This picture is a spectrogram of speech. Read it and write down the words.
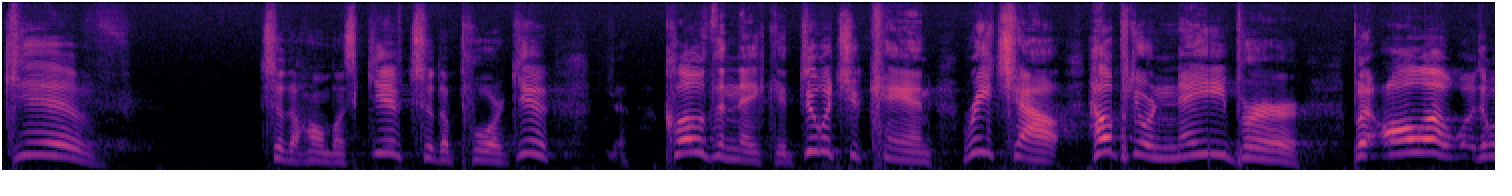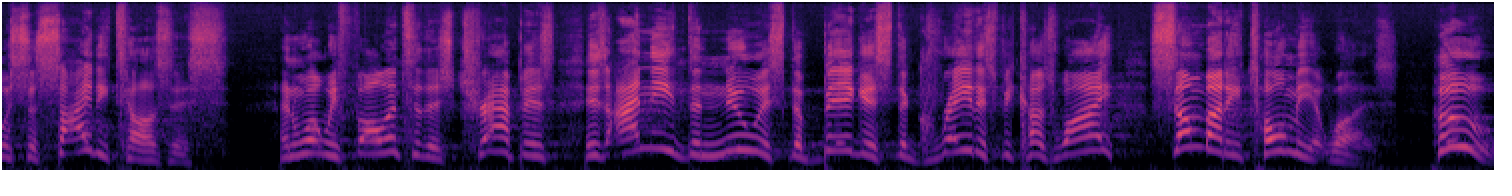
give to the homeless, give to the poor, give, clothe the naked, do what you can, reach out, help your neighbor. But all of what society tells us, and what we fall into this trap is, is I need the newest, the biggest, the greatest, because why? Somebody told me it was. Who?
